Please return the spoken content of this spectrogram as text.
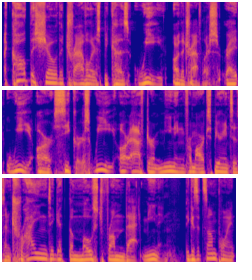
I called this show The Travelers because we are the travelers, right? We are seekers. We are after meaning from our experiences and trying to get the most from that meaning. Because at some point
